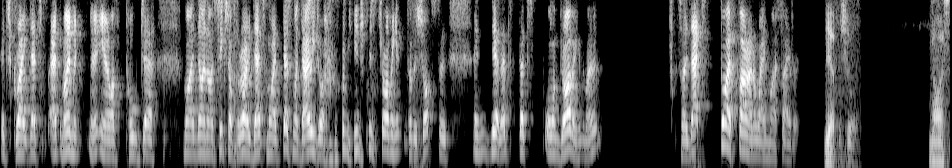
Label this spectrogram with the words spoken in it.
it's great. That's at the moment, you know, I've pulled uh, my 996 off the road. That's my that's my daily drive. I'm just driving it to the shops, to, and yeah, that's that's all I'm driving at the moment. So that's by far and away my favourite. Yeah, for sure. Nice.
